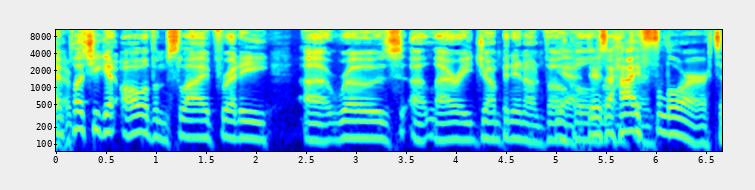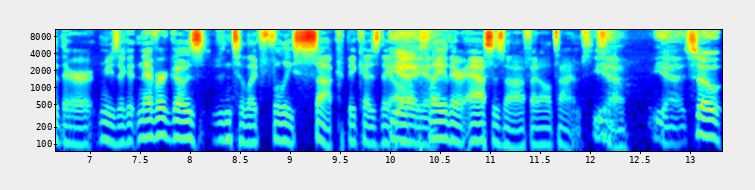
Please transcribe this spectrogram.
and plus you get all of them: Sly, Freddie, uh, Rose, uh, Larry jumping in on yeah, vocals. there's a high time. floor to their music. It never goes into like fully suck because they Yeah, all yeah. play their asses off at all times. Yeah, So, yeah. So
